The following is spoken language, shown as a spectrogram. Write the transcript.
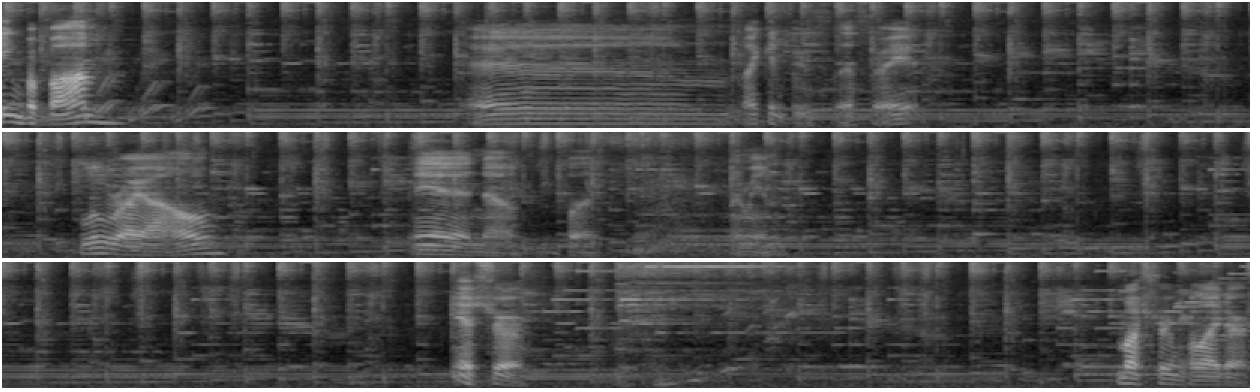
King Bob-omb. Um, I can boost this, right? Blue Royale. And no, but, I mean... Yeah, sure. Mushroom Glider.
